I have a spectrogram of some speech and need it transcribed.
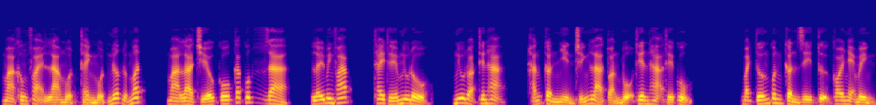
mà không phải là một thành một nước được mất, mà là chiếu cố các quốc gia, lấy binh pháp, thay thế mưu đồ, mưu đoạt thiên hạ, hắn cần nhìn chính là toàn bộ thiên hạ thế cục. Bạch tướng quân cần gì tự coi nhẹ mình?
